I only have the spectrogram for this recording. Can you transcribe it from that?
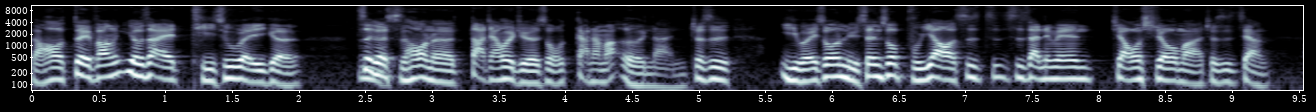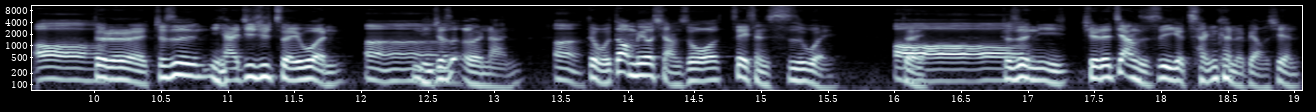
然后对方又再提出了一个，这个时候呢，大家会觉得说干他妈耳男，就是以为说女生说不要是是是在那边娇羞嘛，就是这样。哦，对对对，就是你还继续追问，嗯，嗯嗯，你就是耳男。嗯，对我倒没有想说这层思维，哦对哦，就是你觉得这样子是一个诚恳的表现，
